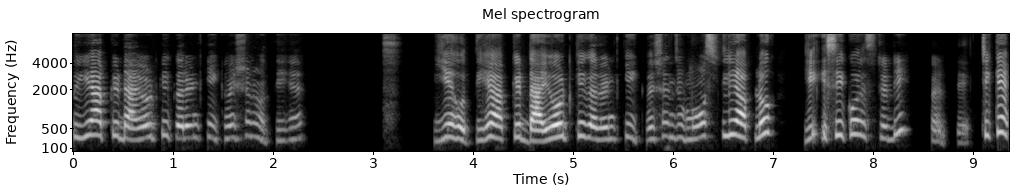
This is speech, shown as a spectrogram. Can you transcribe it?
तो ये आपके डायोड के करंट की इक्वेशन होती है। ये होती है आपके डायोड के करंट की इक्वेशन जो मोस्टली आप लोग ये इसी को स्टडी करते हैं, ठीक है?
